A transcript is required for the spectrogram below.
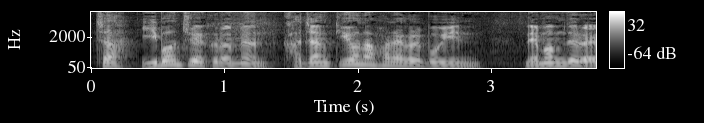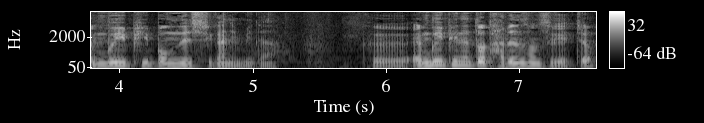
자, 이번 주에 그러면 가장 뛰어난 활약을 보인 내 맘대로 MVP 뽑는 시간입니다. 그 MVP는 또 다른 선수겠죠?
